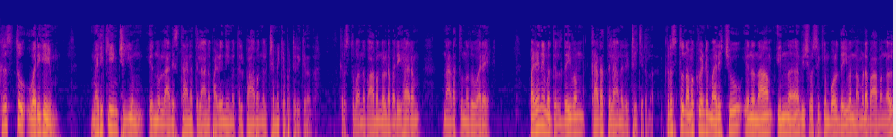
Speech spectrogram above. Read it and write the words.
ക്രിസ്തു വരികയും മരിക്കുകയും ചെയ്യും എന്നുള്ള അടിസ്ഥാനത്തിലാണ് പഴയ നിയമത്തിൽ പാപങ്ങൾ ക്ഷമിക്കപ്പെട്ടിരിക്കുന്നത്. ക്രിസ്തു വന്ന് പാപങ്ങളുടെ പരിഹാരം നടത്തുന്നതുവരെ പഴയ നിയമത്തിൽ ദൈവം കടത്തിലാണ് രക്ഷിച്ചിരുന്നത്. ക്രിസ്തു നമുക്ക് വേണ്ടി മരിച്ചു എന്ന് നാം ഇന്ന് വിശ്വസിക്കുമ്പോൾ ദൈവം നമ്മുടെ പാപങ്ങൾ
